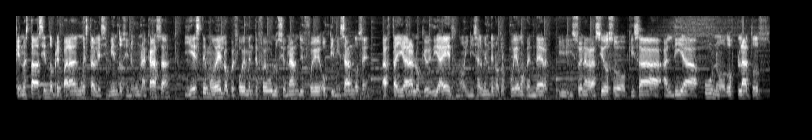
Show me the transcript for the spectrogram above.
que no estaba siendo preparada en un establecimiento sino en una casa y este modelo pues obviamente fue evolucionando y fue optimizándose hasta llegar a lo que hoy día es, ¿no? Inicialmente nosotros podíamos vender y, y suena gracioso quizá al día uno o dos platos,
